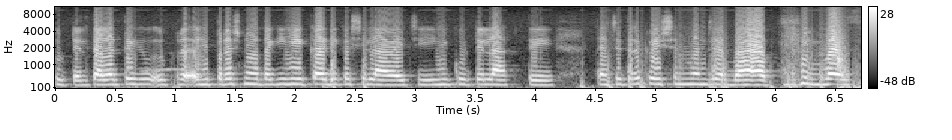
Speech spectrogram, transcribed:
तुटेल. त्याला ते हे प्रश्न होता की ही कडी कशी लावायची ही कुठे लागते? त्याचे तर क्वेश्चन म्हणजे बाप बस.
